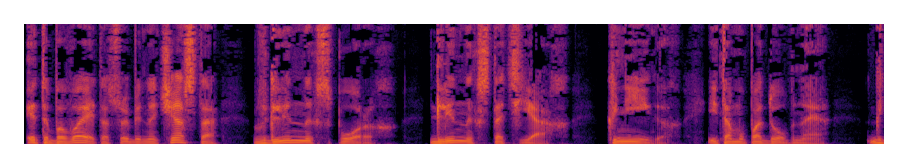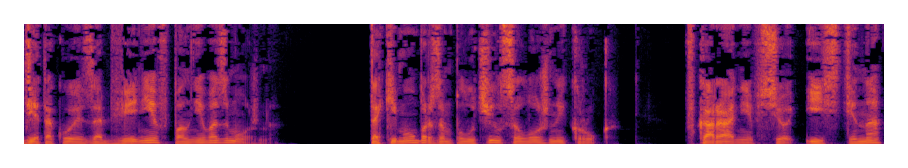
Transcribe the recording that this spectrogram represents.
Это бывает особенно часто в длинных спорах, длинных статьях, книгах и тому подобное, где такое забвение вполне возможно. Таким образом получился ложный круг. В Коране все истина,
